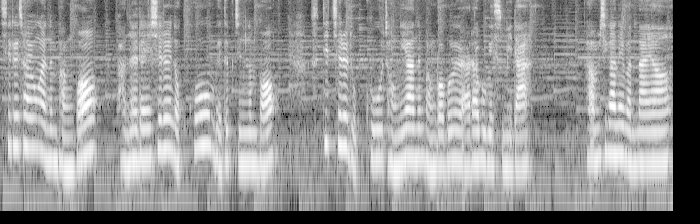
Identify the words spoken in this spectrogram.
실을 사용하는 방법, 바늘에 실을 넣고 매듭 짓는 법, 스티치를 놓고 정리하는 방법을 알아보겠습니다. 다음 시간에 만나요.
